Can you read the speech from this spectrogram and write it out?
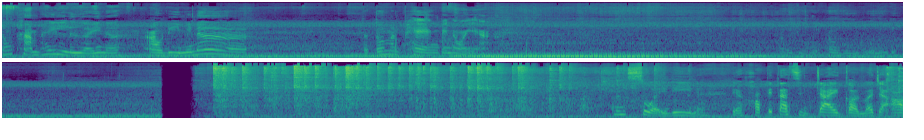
ต้องทำให้เลื้อยนะ เอาดีไหมนะ่า แต่ต้นมันแพงไปหน่อยอะ เอาดีนี่เอาดีดูนี่ดิ มันสวยดีนะ เดี๋ยวขอไปตัดสินใจก่อนว่าจะเอา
